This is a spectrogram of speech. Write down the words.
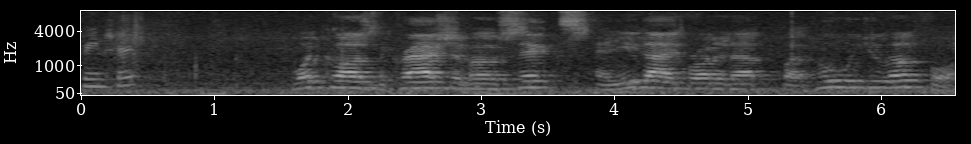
Green shirt. What caused the crash of 06? And you guys brought it up, but who would you vote for?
